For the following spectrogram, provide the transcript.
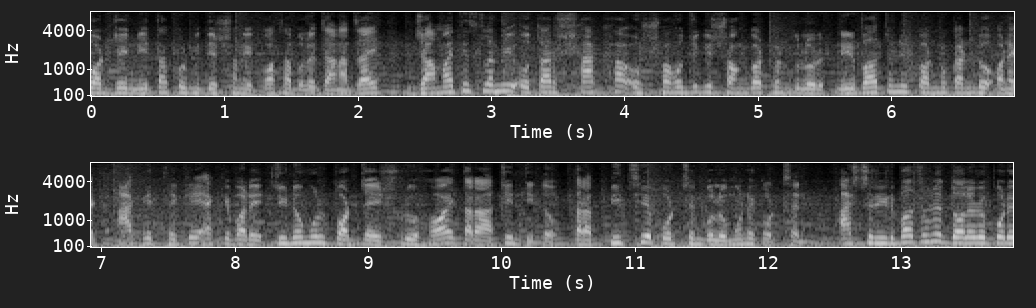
পর্যায়ে নেতাকর্মীদের সঙ্গে কথা বলে জানা যায়, জামায়াত ইসলামী ও তার শাখা ও সহযোগী সংগঠনগুলোর নির্বাচনী কর্মকাণ্ড অনেক আগে থেকে একেবারে তৃণমূল পর্যায়ে শুরু হয় তারা চিন্তিত, তারা পিছিয়ে পড়ছেন বলে মনে করছেন। আসছে নির্বাচনে দলের উপরে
